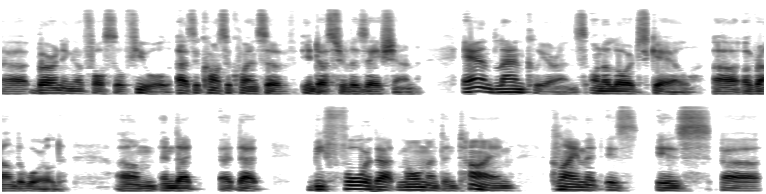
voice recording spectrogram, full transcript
uh, burning of fossil fuel as a consequence of industrialization and land clearance on a large scale uh, around the world. Um, and that, uh, that before that moment in time, climate is, is uh,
